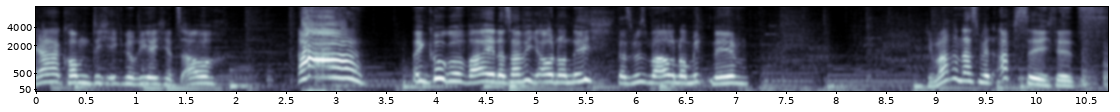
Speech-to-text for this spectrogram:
Ja, komm, dich ignoriere ich jetzt auch. Ah! Ein Kogowai, das habe ich auch noch nicht. Das müssen wir auch noch mitnehmen. Die machen das mit Absicht jetzt.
